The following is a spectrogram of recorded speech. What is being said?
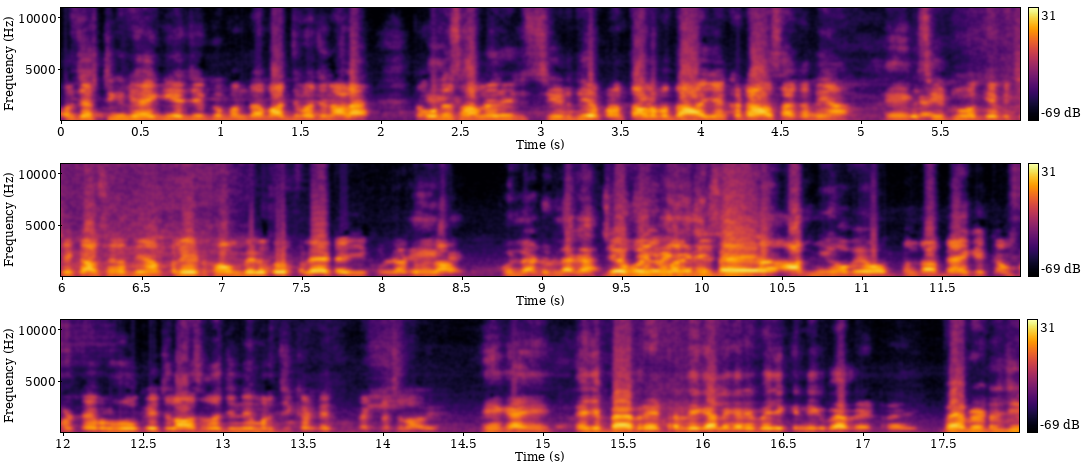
ਐਡਜਸਟਿੰਗ ਵੀ ਹੈਗੀ ਹੈ। ਜੇ ਕੋਈ ਬੰਦਾ ਵੱਧ ਵਜਨ ਵਾਲਾ ਹੈ, ਤਾਂ ਉਹਦੇ ਸਾਹਮਣੇ ਦੀ ਸੀਟ ਦੀ ਆਪਾਂ ਤੜ ਵਧਾ ਜਾਂ ਘਟਾ ਸਕਦੇ ਆ ਸੀਟ ਨੂੰ ਅੱਗੇ ਪਿੱਛੇ ਕਰ ਸਕਦੇ ਆ ਪਲੇਟਫਾਰਮ ਬਿਲਕੁਲ ਫਲੈਟ ਹੈ ਜੀ ਖੁੱਲਾ ਡੁੱਲਾ। ਹੈ ਖੁੱਲਾ ਡੁੱਲਾ ਗਾ। ਜਿਹੋ ਜਿਹੇ ਬਾਈ ਮਰਜ਼ੀ ਆਦਮੀ ਹੋਵੇ ਉਹ ਬੰਦਾ ਬਹਿ ਕੇ ਕੰਫਰਟੇਬਲ ਹੋ ਕੇ ਚਲਾ ਸਕਦਾ ਜਿੰਨੇ ਮਰਜ਼ੀ ਘੰਟੇ ਤੱਕ ਚਲਾਵੇ। ਠੀਕ ਹੈ ਜੀ। ਤੇ ਜੇ ਵਾਈਬ੍ਰੇਟਰ ਦੀ ਗੱਲ ਕਰੀਏ ਬਾਈ ਜੀ ਕਿੰਨੀ ਕੁ ਵਾਈਬ੍ਰੇਟਰ ਹੈ ਜੀ? ਵਾਈਬ੍ਰੇਟਰ ਜੀ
